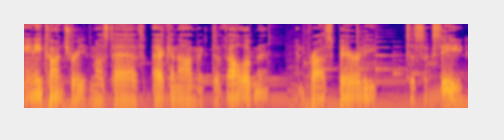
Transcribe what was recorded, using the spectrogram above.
Any country must have economic development and prosperity to succeed.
